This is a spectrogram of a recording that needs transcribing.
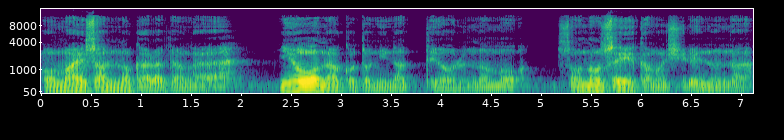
お前さんの体が妙なことになっておるのもそのせいかもしれぬな。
